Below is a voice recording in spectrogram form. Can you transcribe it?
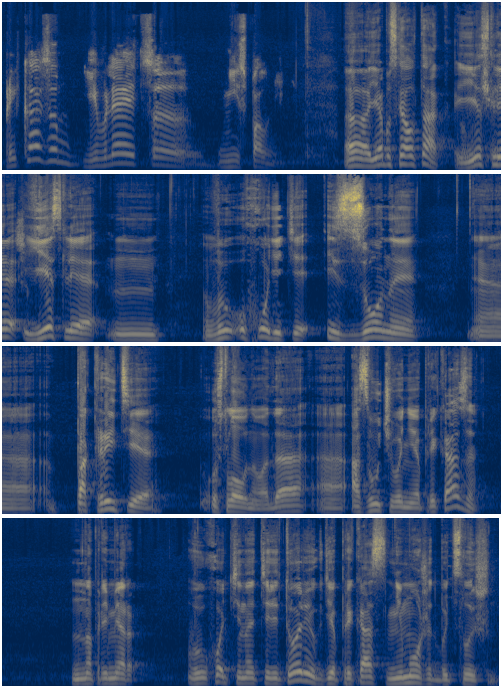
приказом, является неисполнением. А, я бы сказал так, если, если вы уходите из зоны э, покрытия условного, да, озвучивания приказа, например, вы уходите на территорию, где приказ не может быть слышен.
